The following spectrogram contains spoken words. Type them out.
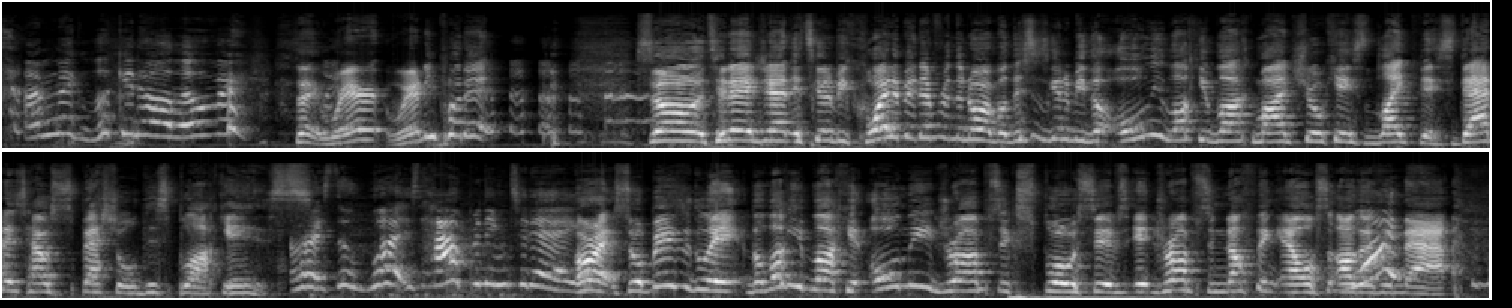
I'm like looking all over. Wait, where where did he put it? so today, Jen, it's gonna be quite a bit different than normal. This is gonna be the only Lucky Block mod showcase like this. That is how special this block is. Alright, so what is happening today? Alright, so basically, the Lucky Block, it only drops explosives. It drops nothing else other What? than that.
